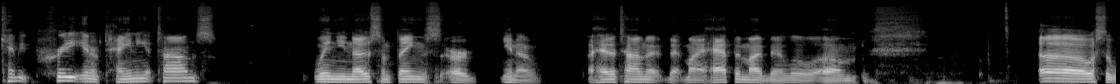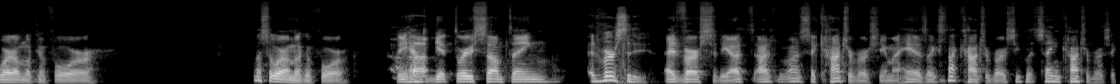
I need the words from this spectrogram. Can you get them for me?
can be pretty entertaining at times when you know some things are, you know, ahead of time that, that might happen. Might have been a little um uh what's the word I'm looking for? What's the word I'm looking for? You have Uh, to get through something Adversity. adversity. I I want to say controversy in my head. It's like it's not controversy. Quit saying controversy.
